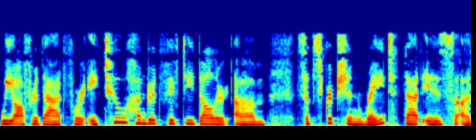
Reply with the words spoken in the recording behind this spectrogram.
We offer that for a $250 um, subscription rate. That is uh,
